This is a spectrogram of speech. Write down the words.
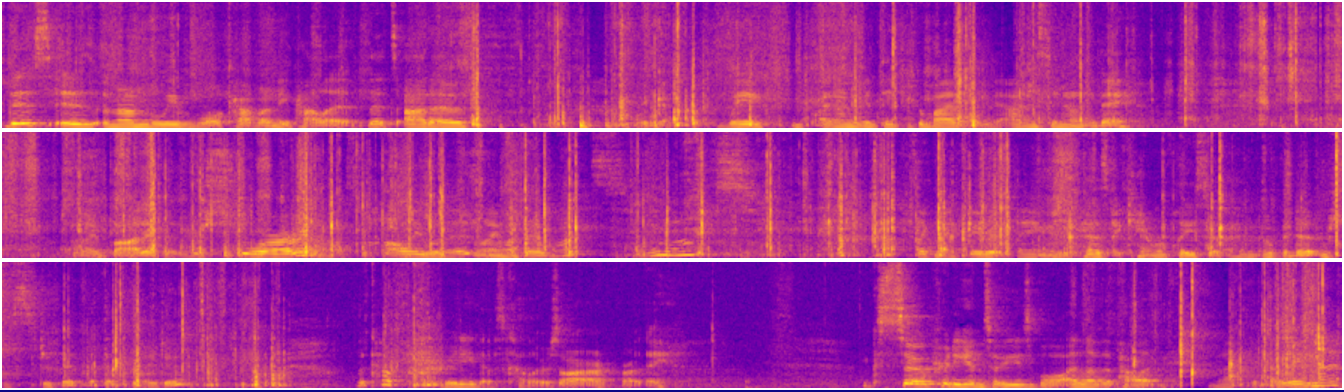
This is an unbelievable Kat Von D palette that's out of like way, I don't even think you can buy it. I haven't seen it on eBay. But I bought it at her store in Hollywood I went there once. once. It's like my favorite thing because I can't replace it. I haven't opened it, which is stupid, but that's what I do. Look how pretty those colors are, are they? Like so pretty and so usable. I love the palette. I'm gonna put that away a minute.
